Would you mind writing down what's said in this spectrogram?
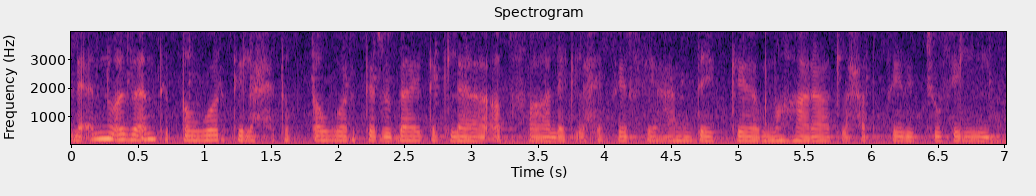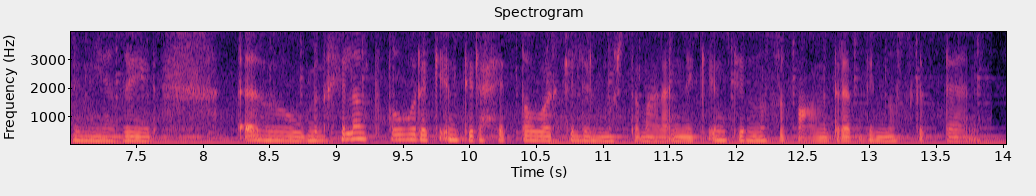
لأنه إذا أنت تطورتي رح تتطور تربايتك لأطفالك رح يصير في عندك مهارات رح تصيري تشوفي الدنيا غير. آه، ومن خلال تطورك أنت رح يتطور كل المجتمع لأنك أنت النصف وعم تربي النصف الثاني.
